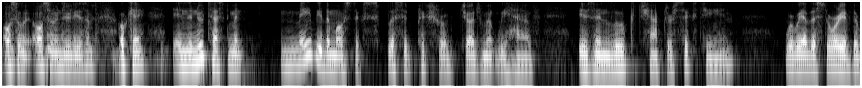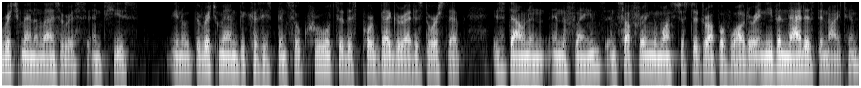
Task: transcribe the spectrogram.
Also, also in Judaism. Okay. In the New Testament, maybe the most explicit picture of judgment we have is in Luke chapter 16, where we have the story of the rich man and Lazarus, and he's, you know, the rich man, because he's been so cruel to this poor beggar at his doorstep, is down in, in the flames and suffering and wants just a drop of water, and even that is denied him.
